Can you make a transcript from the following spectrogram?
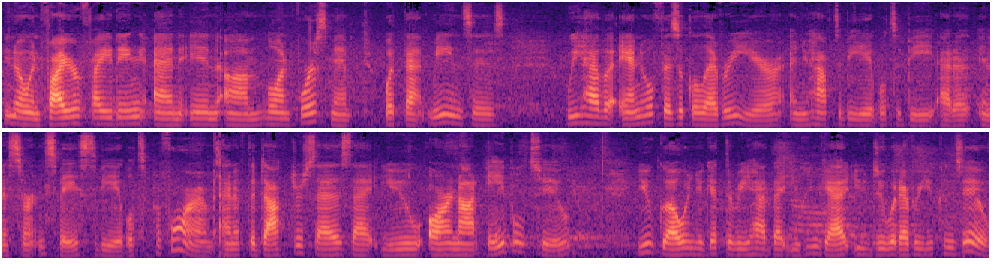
you know, in firefighting and in um, law enforcement, what that means is we have an annual physical every year, and you have to be able to be at a, in a certain space to be able to perform. And if the doctor says that you are not able to, you go and you get the rehab that you can get, you do whatever you can do.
